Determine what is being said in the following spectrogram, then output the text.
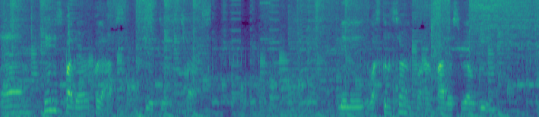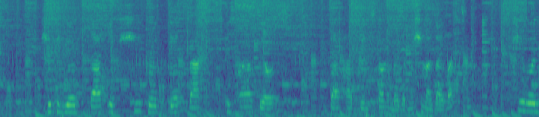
and Lili's father collapsed due to stress. Lili was concerned for her father's well-being. She figured that if she could get back his oil fields that had been stolen by the Mishima Zaibatsu, she would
